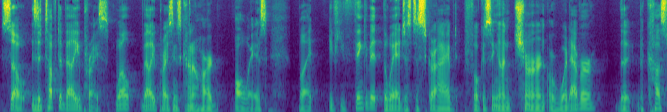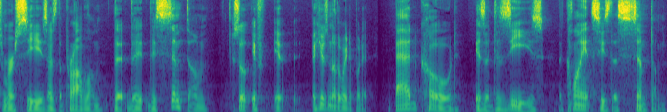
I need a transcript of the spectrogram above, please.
So, is it tough to value price? Well, value pricing is kind of hard always. But if you think of it the way I just described, focusing on churn or whatever the, the customer sees as the problem, the, the, the symptom. So, if, if here's another way to put it bad code is a disease, the client sees the symptom.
